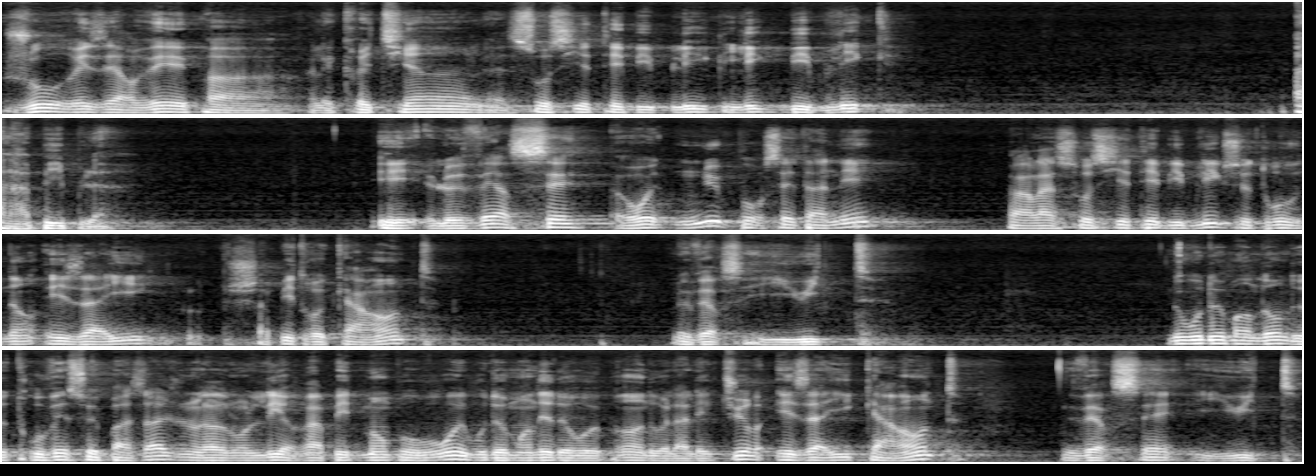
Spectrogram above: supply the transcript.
Jour réservé par les chrétiens, la société biblique, ligue biblique, à la Bible. Et le verset retenu pour cette année par la société biblique se trouve dans Ésaïe, chapitre 40, le verset 8. Nous vous demandons de trouver ce passage, nous allons le lire rapidement pour vous et vous demander de reprendre la lecture. Ésaïe 40, verset 8.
